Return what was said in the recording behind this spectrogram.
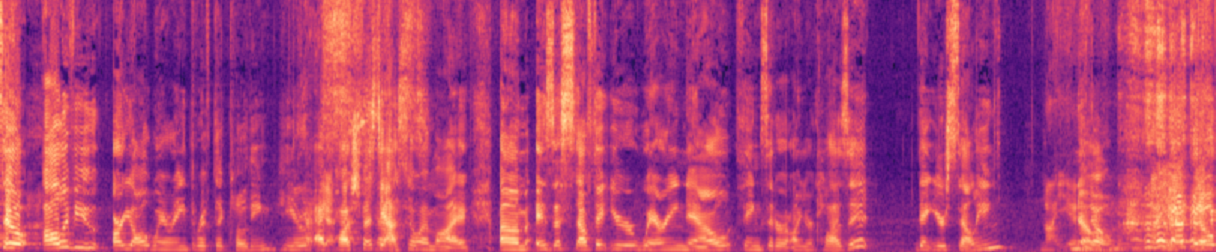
So all of you, are y'all wearing thrifted clothing here at Yes. Posh Fest? Yeah, so am I. Um, is the stuff that you're wearing now things that are on your closet that you're selling? Not yet. No. nope.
